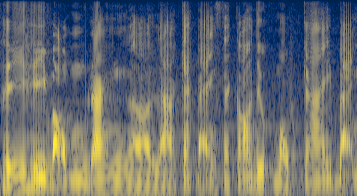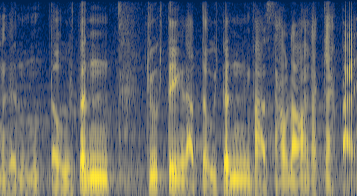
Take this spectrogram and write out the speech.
Thì hy vọng rằng ờ, là các bạn sẽ có được một cái bản lĩnh tự tin. Trước tiên là tự tin và sau đó là các bạn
